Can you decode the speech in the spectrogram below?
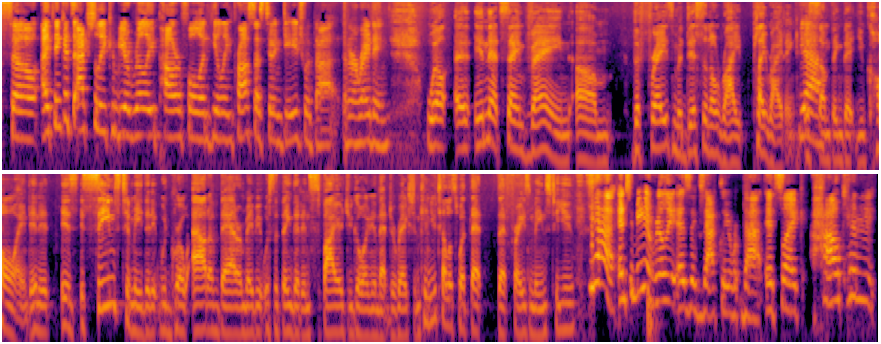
So I think it's actually can be a really powerful and healing process to engage with that in our writing. Well, uh, in that same vein, um, the phrase medicinal right playwriting Yeah. is something that you coined and it is it seems to me that it would grow out of that or maybe it was the thing that inspired you going in that direction can you tell us what that that phrase means to you Yeah, and to me, it really is exactly that. It's like, how can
